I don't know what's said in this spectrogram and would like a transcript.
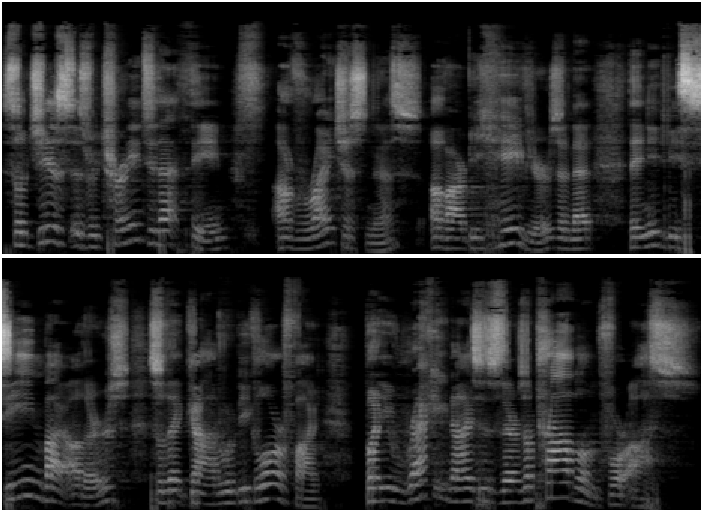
So Jesus is returning to that theme of righteousness, of our behaviors, and that they need to be seen by others so that God would be glorified. But he recognizes there's a problem for us.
